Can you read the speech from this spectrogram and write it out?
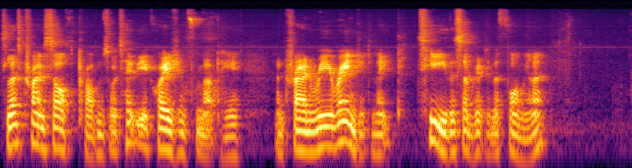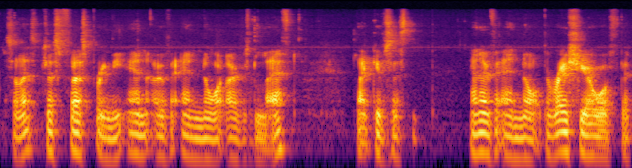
So let's try and solve the problem. So we'll take the equation from up here and try and rearrange it to make t the subject of the formula. So let's just first bring the n over n naught over to the left. That gives us n over n naught, the ratio of the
